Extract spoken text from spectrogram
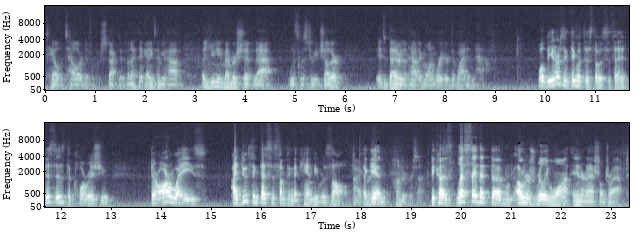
tale to tell or different perspective. And I think anytime you have a union membership that listens to each other, it's better than having one where you're divided in half. Well, the interesting thing with this, though, is that if this is the core issue, there are ways. I do think this is something that can be resolved. Again, hundred percent. because let's say that the owners really want an international draft.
